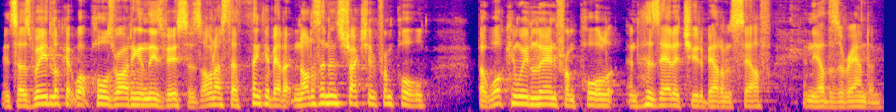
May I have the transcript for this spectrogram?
And so, as we look at what Paul's writing in these verses, I want us to think about it not as an instruction from Paul, but what can we learn from Paul and his attitude about himself and the others around him.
